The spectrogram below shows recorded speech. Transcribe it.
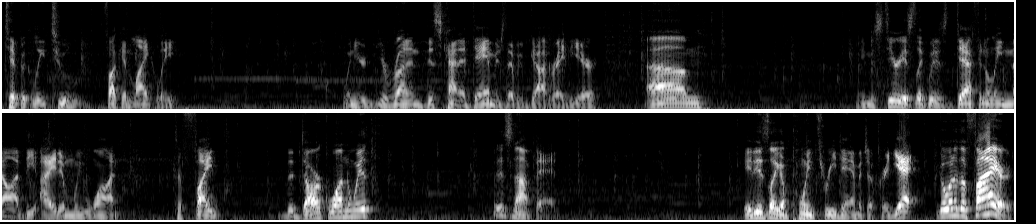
typically too fucking likely when you're you're running this kind of damage that we've got right here. Um, I mean, Mysterious Liquid is definitely not the item we want to fight the Dark One with, but it's not bad. It is like a 0.3 damage upgrade. Yeah, go into the fire!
